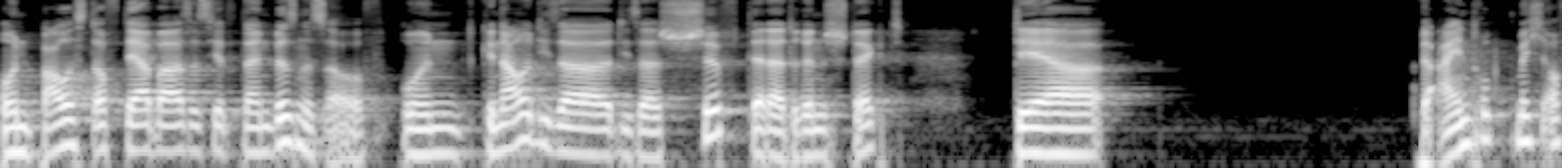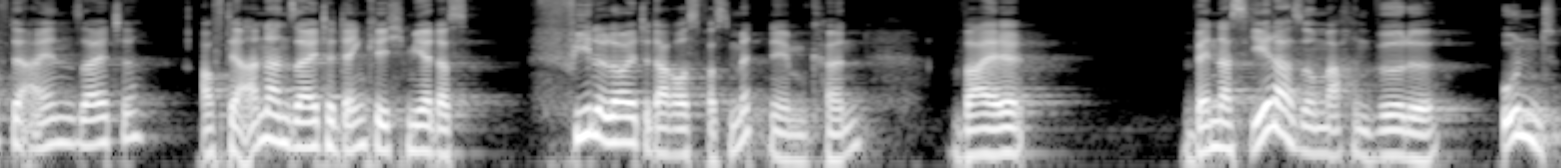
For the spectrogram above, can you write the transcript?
Und baust auf der Basis jetzt dein Business auf. Und genau dieser, dieser Shift, der da drin steckt, der beeindruckt mich auf der einen Seite. Auf der anderen Seite denke ich mir, dass viele Leute daraus was mitnehmen können, weil wenn das jeder so machen würde und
